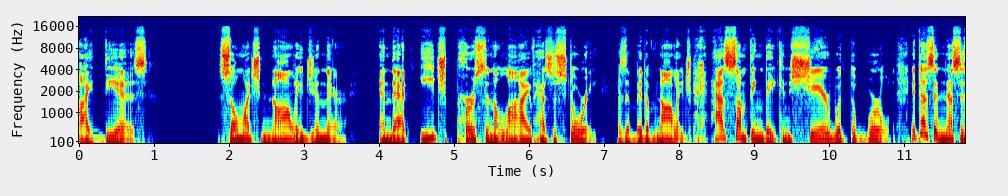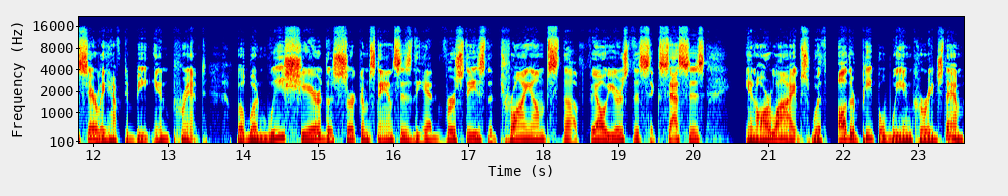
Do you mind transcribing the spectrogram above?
ideas, so much knowledge in there, and that each person alive has a story has a bit of knowledge, has something they can share with the world. It doesn't necessarily have to be in print, but when we share the circumstances, the adversities, the triumphs, the failures, the successes in our lives with other people, we encourage them.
